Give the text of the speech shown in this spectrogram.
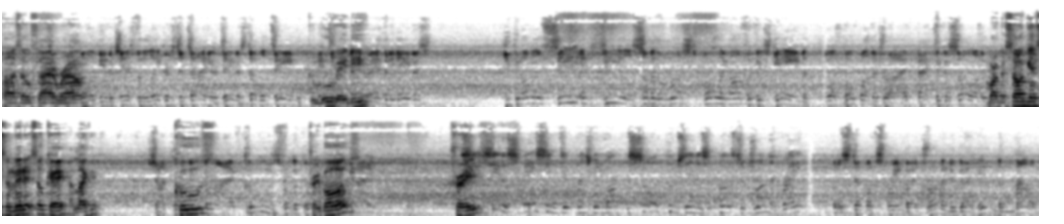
Campazzo flying around. Good move, AD. You can almost see and feel some of the rust falling off of his game. Well, Pope on the drive, back to Gasol on the Marc Gasol getting some minutes. Okay, I like it. shot. Kuz. Kuz from the corner. Trey Boggs. Trey. You see the spacing difference when Marc Gasol comes in as opposed to Drummond, right? Little step up screen by Drummond who got hit in the mouth.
